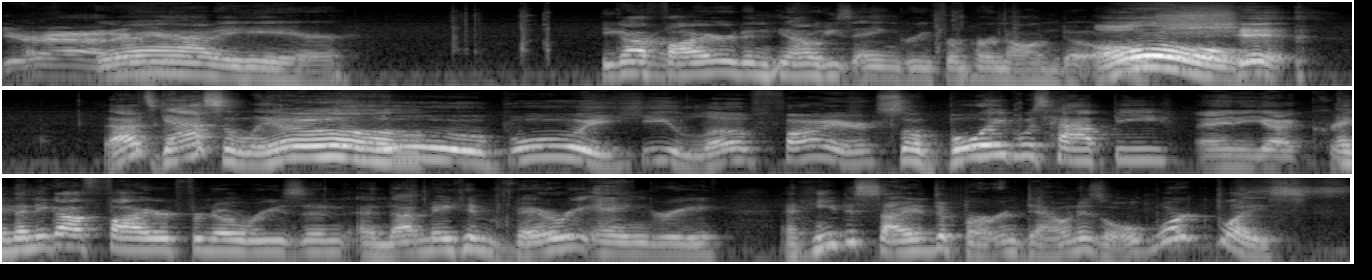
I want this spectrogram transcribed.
You're out of Get here. out of here. He got fired and now he's angry from Hernando. Oh, oh! shit. That's gasoline. Oh. Boy. He loved fire. So Boyd was happy And he got crazy. and then he got fired for no reason and that made him very angry and he decided to burn down his old workplace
